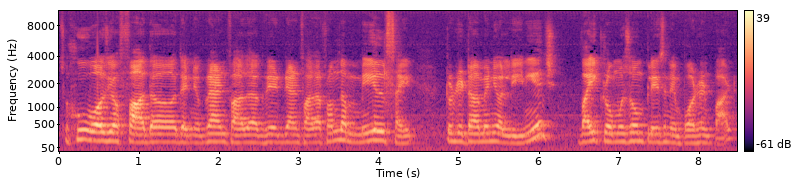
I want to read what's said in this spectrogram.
So who was your father, then your grandfather, great grandfather from the male side to determine your lineage. Y chromosome plays an important part.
